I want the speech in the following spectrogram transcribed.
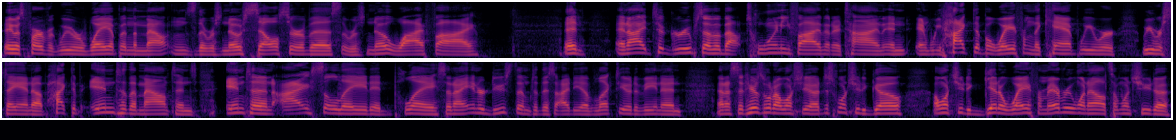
It was perfect. We were way up in the mountains. There was no cell service. There was no Wi-Fi. And and I took groups of about 25 at a time, and, and we hiked up away from the camp we were, we were staying up, hiked up into the mountains, into an isolated place. And I introduced them to this idea of Lectio Divina. And, and I said, Here's what I want you to I just want you to go. I want you to get away from everyone else. I want you to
